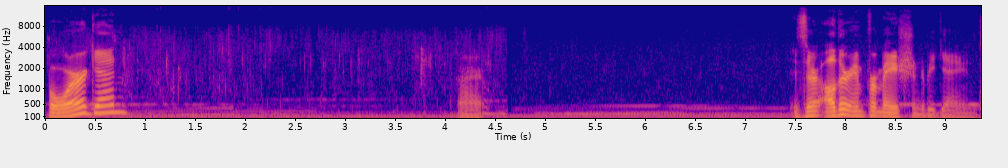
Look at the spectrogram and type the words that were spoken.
four again? Alright. Is there other information to be gained?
